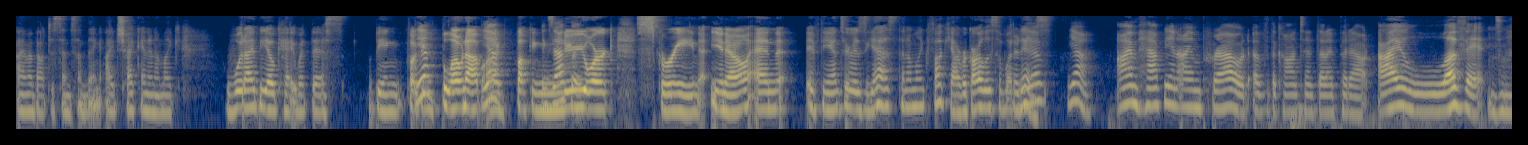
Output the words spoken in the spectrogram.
I'm about to send something, I check in and I'm like, would I be okay with this being fucking Yeah. blown up on a fucking Exactly. New York screen, you know? And if the answer is yes, then I'm like, fuck yeah, regardless of what it is. Yep. Yeah. I'm happy and I'm proud of the content that I put out. I love it. Mm-hmm.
